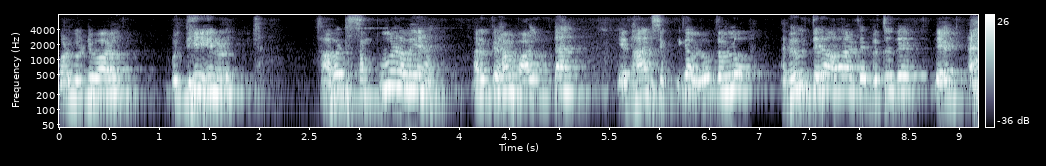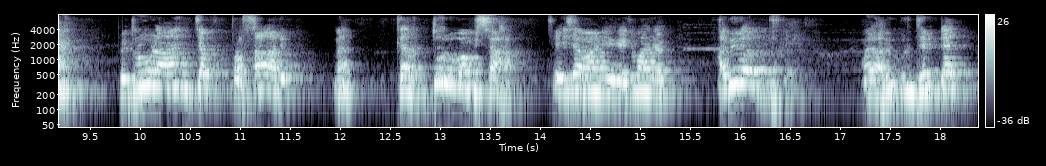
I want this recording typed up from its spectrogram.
వాడు గుడ్డివాడు బుద్ధిహీనుడు. కాబట్టి సంపూర్ణమైన అనుగ్రహం వాళ్ళు ఉండాలి. శక్తిగా లోకంలో అభివృద్ధి రావాలంటే పితృదే పితృణాంచ ప్రసాద్ కర్తృవంశ చేసేవాణి యజమాని అభివర్ధితే. అది అభివృద్ధి అంటే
